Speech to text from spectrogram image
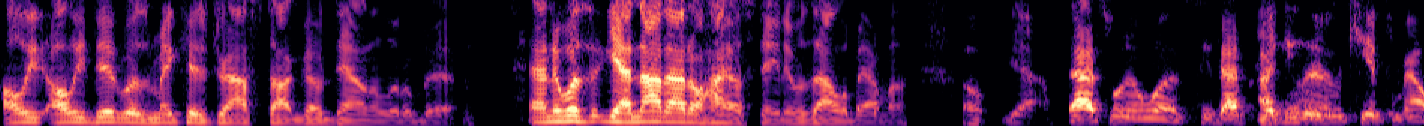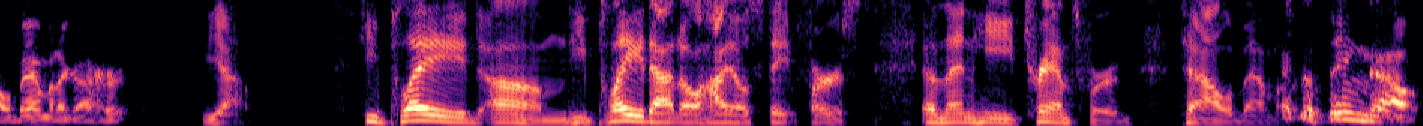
All he all he did was make his draft stock go down a little bit. And it was yeah, not at Ohio State, it was Alabama. Oh, yeah. That's what it was. See, that's I knew there was a kid from Alabama that got hurt. Yeah. He played um he played at Ohio State first and then he transferred to Alabama. That's a thing now.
